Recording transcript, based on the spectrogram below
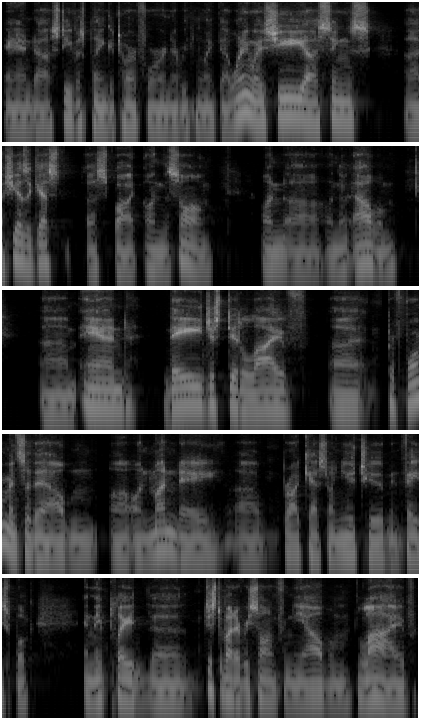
And uh, Steve was playing guitar for her and everything like that. Well, anyways, she sings. She has a guest spot on the song, on on the album, um, and they just did a live uh, performance of the album uh, on Monday, uh, broadcast on YouTube and Facebook, and they played the, just about every song from the album live.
